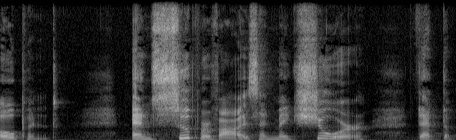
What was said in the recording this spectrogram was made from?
opened and supervise and make sure that the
